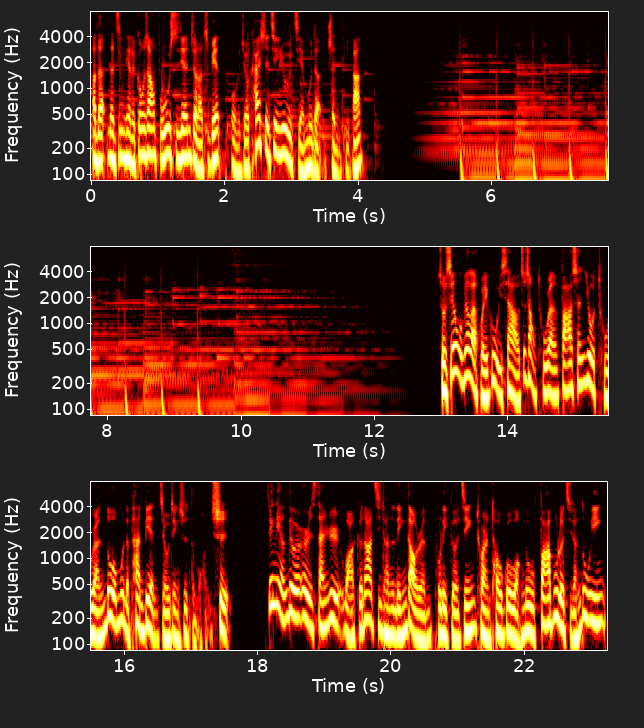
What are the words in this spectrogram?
好的，那今天的工商服务时间就到这边，我们就开始进入节目的正题吧。首先，我们要来回顾一下哦，这场突然发生又突然落幕的叛变究竟是怎么回事？今年六月二十三日，瓦格纳集团的领导人普里格金突然透过网络发布了几段录音，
